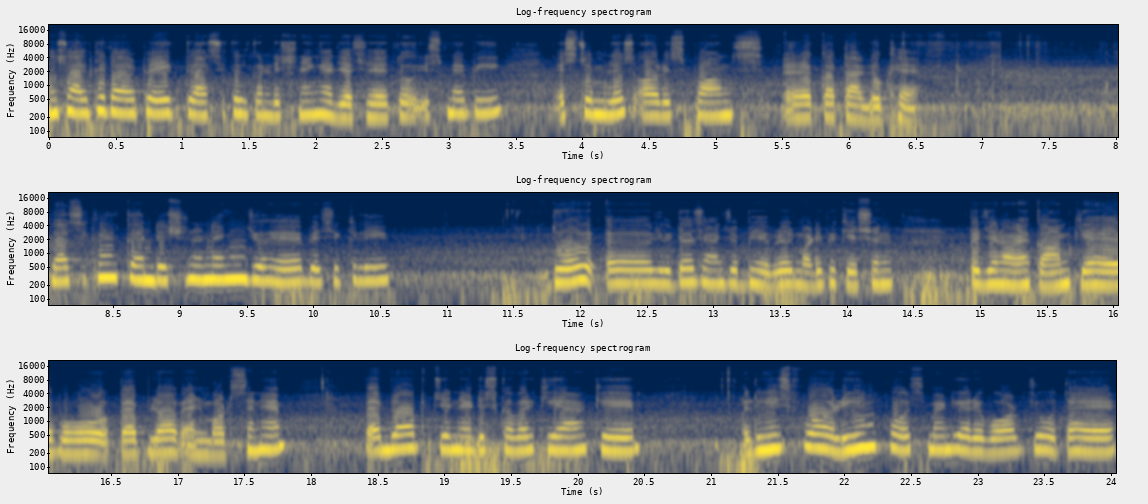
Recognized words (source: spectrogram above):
मिसाल के तौर पे एक क्लासिकल कंडीशनिंग है जैसे तो इसमें भी स्टिमुलस और रिस्पांस का ताल्लुक है। क्लासिकल कंडीशनिंग जो है बेसिकली दो लीडर्स हैं जो बिहेवियरल मॉडिफिकेशन पे जिन्होंने काम किया है, वो पेबलॉब एंड वॉटसन है। पेबलॉब जिन्हें डिस्कवर किया कि रीज फॉर री या रिवॉर्ड जो होता है,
